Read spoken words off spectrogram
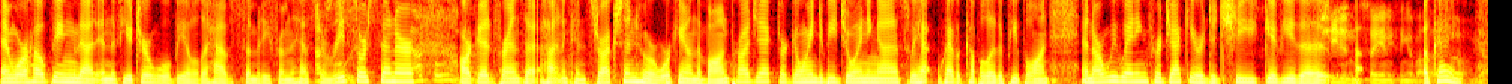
And we're hoping that in the future we'll be able to have somebody from the Hesston Absolutely. Resource Center. Absolutely. Our good friends at Hutton Construction who are working on the bond project are going to be joining us. We, ha- we have a couple other people on. And are we waiting for Jackie, or did she give you the? She didn't say anything about Okay. that. So, yeah.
